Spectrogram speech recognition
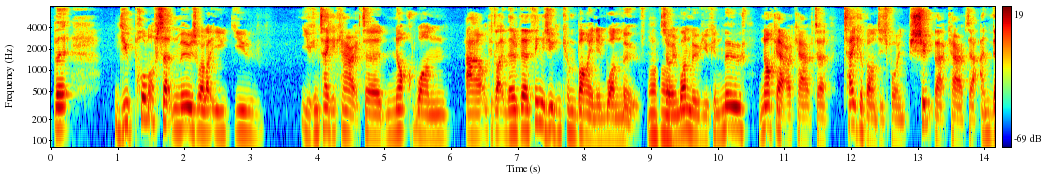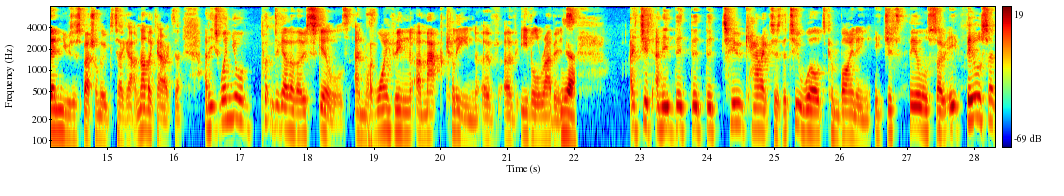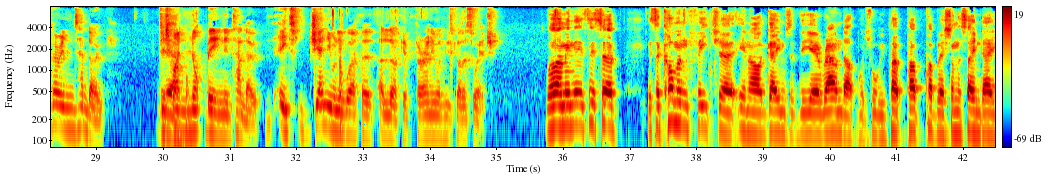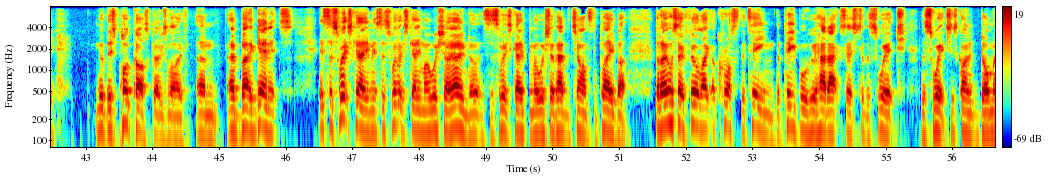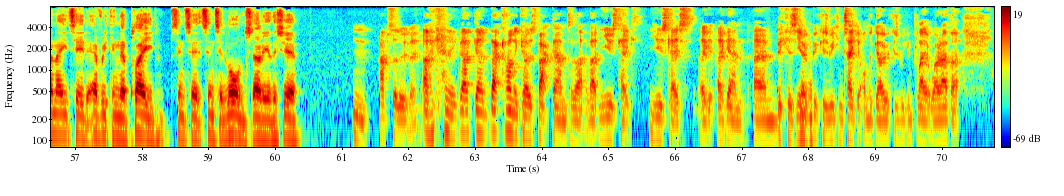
but you pull off certain moves where like you you you can take a character, knock one out because like there, there are things you can combine in one move. Mm-hmm. So in one move you can move, knock out a character, take a vantage point, shoot that character, and then use a special move to take out another character. And it's when you're putting together those skills and wiping a map clean of, of evil rabbits. Yeah. I just and it, the, the the two characters, the two worlds combining, it just feels so. It feels so very Nintendo despite yeah. not being Nintendo. It's genuinely worth a, a look if, for anyone who's got a Switch. Well, I mean, it's, it's a it's a common feature in our Games of the Year roundup, which will be pu- pu- published on the same day that this podcast goes live. Um, uh, but again, it's it's a Switch game. It's a Switch game I wish I owned. It's a Switch game I wish I'd had the chance to play. But but I also feel like across the team, the people who had access to the Switch, the Switch has kind of dominated everything they've played since it since it launched earlier this year. Mm, absolutely, and again, that that kind of goes back down to that that use case use case again, um, because you know mm-hmm. because we can take it on the go because we can play it wherever.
